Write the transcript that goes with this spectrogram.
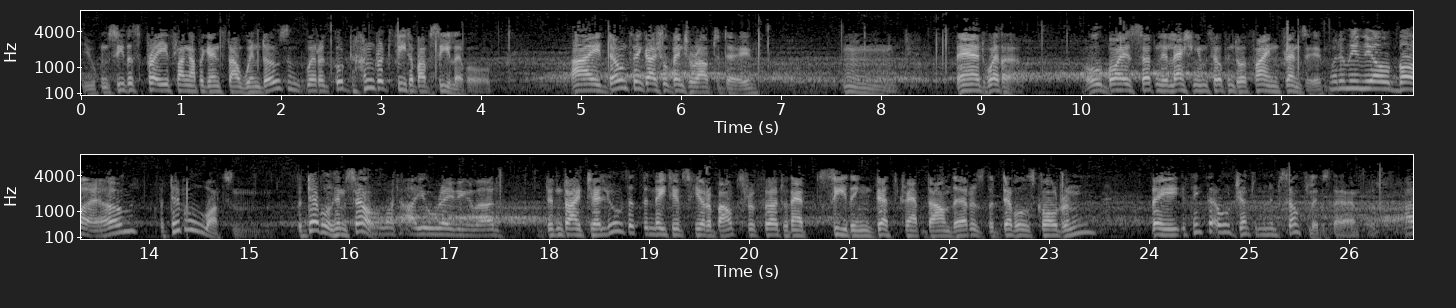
You can see the spray flung up against our windows, and we're a good hundred feet above sea level. I don't think I shall venture out today. Hmm. Bad weather. Old boy is certainly lashing himself into a fine frenzy. What do you mean, the old boy, Holmes? The devil, Watson. The devil himself. What are you raving about? Didn't I tell you that the natives hereabouts refer to that seething death trap down there as the devil's cauldron? They think the old gentleman himself lives there. How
